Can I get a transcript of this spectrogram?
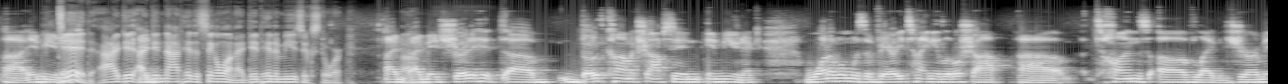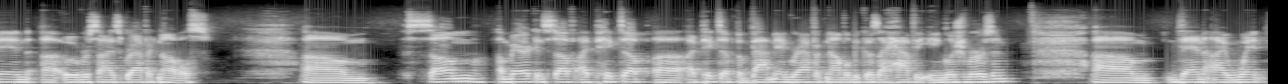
Uh, in Munich. did I did I did not hit a single one. I did hit a music store. I, I made sure to hit uh, both comic shops in, in Munich. One of them was a very tiny little shop, uh, tons of like German uh, oversized graphic novels. Um, some American stuff. I picked up. Uh, I picked up a Batman graphic novel because I have the English version. Um, then I went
